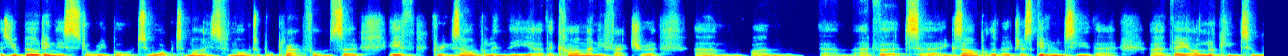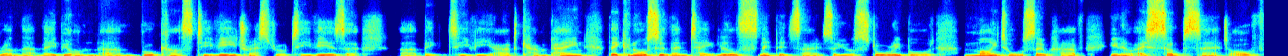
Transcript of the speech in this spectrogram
as you're building this storyboard, to optimize for multiple platforms. So, if, for example, in the uh, the car manufacturer um, um, um, advert uh, example that I've just given to you there, uh, they are looking to run that maybe on um, broadcast TV, terrestrial TV as a, a, big TV ad campaign. They can also then take little snippets out. So your storyboard might also have, you know, a subset of,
